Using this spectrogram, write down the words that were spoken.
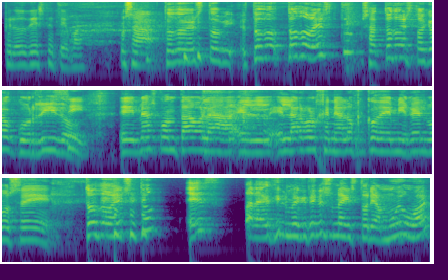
pero de este tema. O sea, todo esto, todo, todo esto, o sea, todo esto que ha ocurrido. Sí. eh, me has contado la- el, el árbol genealógico de Miguel Bosé. Todo esto es para decirme que tienes una historia muy guay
